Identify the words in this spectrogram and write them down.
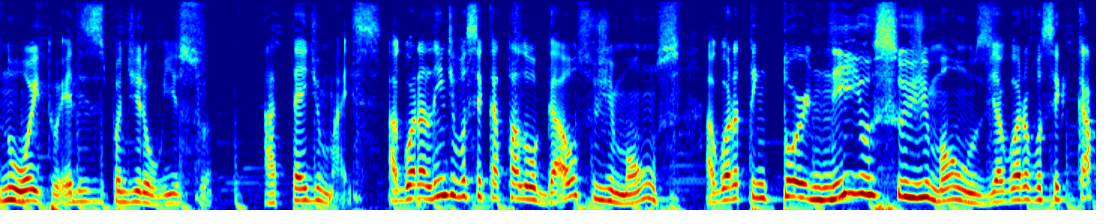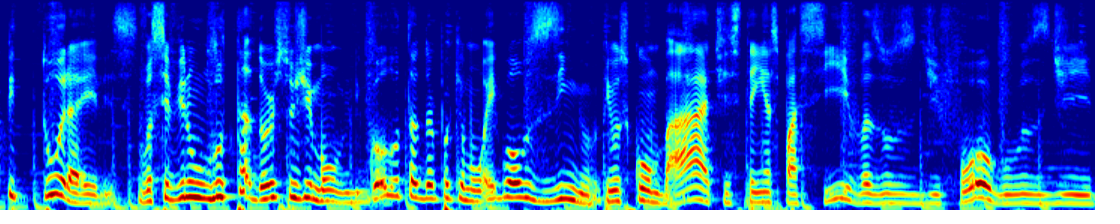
No 8, eles expandiram isso até demais. Agora, além de você catalogar os Sujimons, agora tem torneios Sujimons e agora você captura eles. Você vira um lutador Sujimon, igual lutador Pokémon, é igualzinho. Tem os combates, tem as passivas, os de fogo, os de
